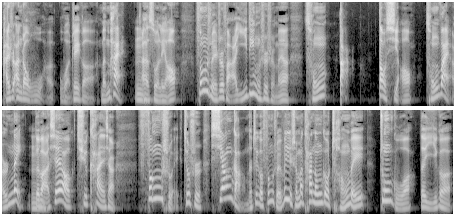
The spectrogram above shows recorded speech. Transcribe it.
还是按照我我这个门派嗯啊、所聊，风水之法一定是什么呀？从大到小，从外而内，对吧？先要去看一下风水，就是香港的这个风水，为什么它能够成为中国的一个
